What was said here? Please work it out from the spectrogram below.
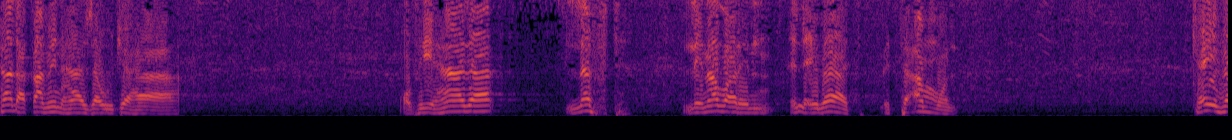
خلق منها زوجها. وفي هذا لفت لنظر العباد بالتأمل. كيف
